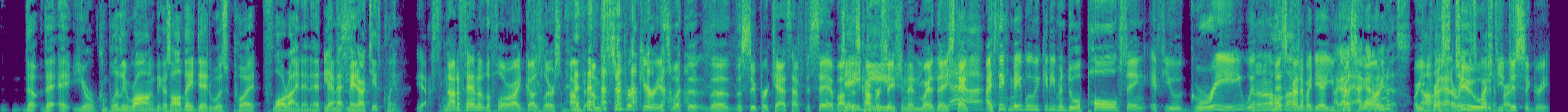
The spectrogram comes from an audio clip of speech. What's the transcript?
the, the, uh, you're completely wrong because all they did was put fluoride in it, Yes. and that made our teeth clean. Yes, not a fan of the fluoride guzzlers. I'm, I'm super curious what the, the, the super chats have to say about this conversation and where they Yeah. stand. I think maybe we could even do a poll saying if you agree with No, no, no, this kind on. of idea, you I gotta- press gotta one, or you No, press gotta read this two if you first. disagree.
